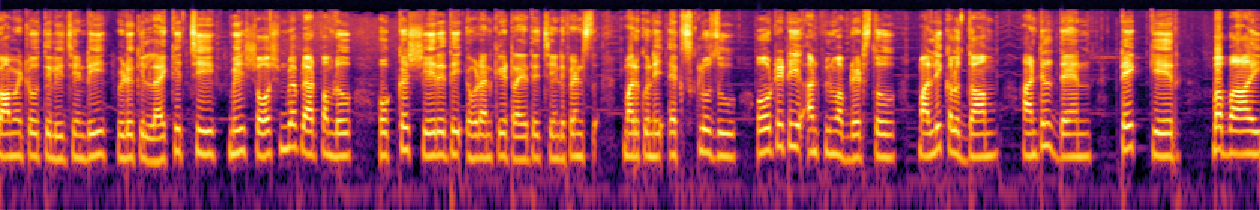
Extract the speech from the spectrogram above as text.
కామెంట్లో తెలియజేయండి వీడియోకి లైక్ ఇచ్చి మీ సోషల్ మీడియా ప్లాట్ఫామ్లో ఒక్క షేర్ అయితే ఇవ్వడానికి ట్రై అయితే చేయండి ఫ్రెండ్స్ మరికొన్ని ఎక్స్క్లూజివ్ ఓటీటీ అండ్ ఫిల్మ్ అప్డేట్స్తో మళ్ళీ కలుద్దాం. Until then take care bye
